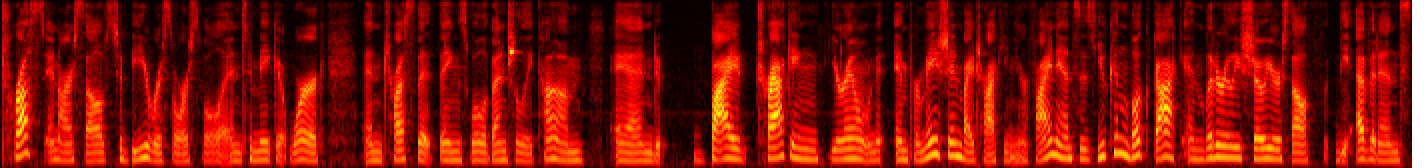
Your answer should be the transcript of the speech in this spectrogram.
trust in ourselves to be resourceful and to make it work and trust that things will eventually come. And by tracking your own information, by tracking your finances, you can look back and literally show yourself the evidence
